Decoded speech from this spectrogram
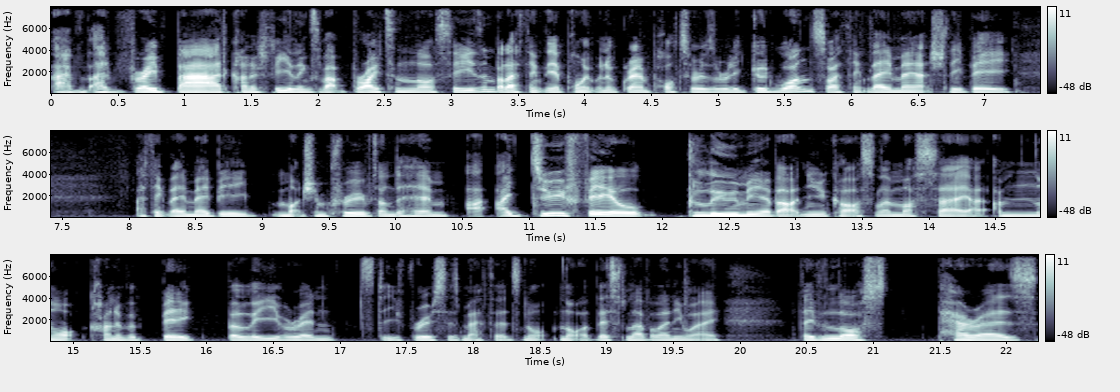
I've had very bad kind of feelings about Brighton last season, but I think the appointment of Graham Potter is a really good one. So I think they may actually be, I think they may be much improved under him. I, I do feel gloomy about Newcastle. I must say, I, I'm not kind of a big believer in Steve Bruce's methods. Not not at this level anyway. They've lost Perez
